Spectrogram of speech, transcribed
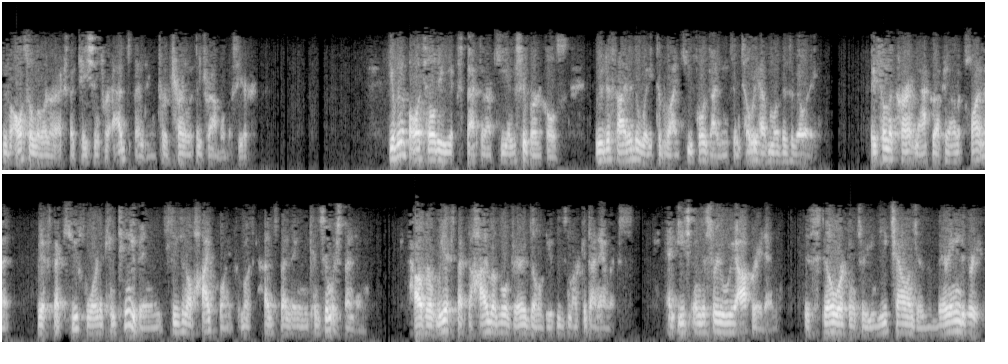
We've also lowered our expectation for ad spending to return within travel this year. Given the volatility we expect in our key industry verticals, we've decided to wait to provide Q4 guidance until we have more visibility. Based on the current macroeconomic climate, we expect Q4 to continue being the seasonal high point for both ad spending and consumer spending. However, we expect a high level of variability of these market dynamics, and each industry we operate in is still working through unique challenges of varying degrees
